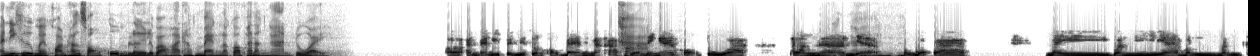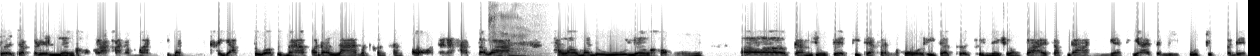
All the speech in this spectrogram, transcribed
อันนี้คือหมายความทั้งสองกลุ่มเลยหรือเปล่าคะทั้งแบงก์แล้วก็พลังงานด้วยเอ่ออันอันนี้เป็นในส่วนของแบงก์นะครับส่วนในแง่ของตัวพลังงานเนี่ย ต้องบอกว่าในวันนี้เนี่ยมันมันเกิดจากประเด็นเรื่องของราคาน้ำมันที่มัน ขยับตัวขึ้นมาเพราะดอลลาร์มันค่อนข้างอ่อนนะครับ แต่ว่าถ้าเรามาดูเรื่องของการประชุมเฟดที่จะสันโคที่จะเกิดขึ้นในช่วงปลายสัปดาห์นี้เนี่ยที่อาจจะมีพูดถึงประเด็น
